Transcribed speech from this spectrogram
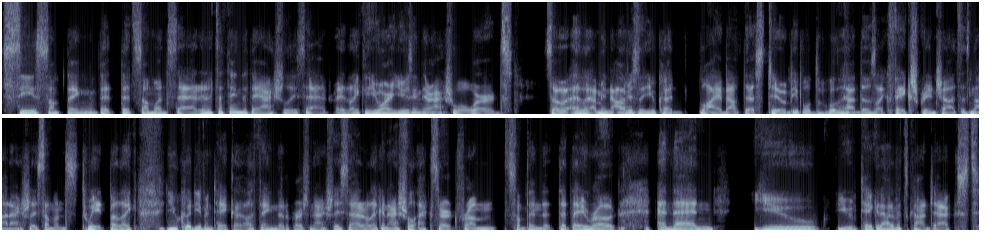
see something that that someone said, and it's a thing that they actually said, right? Like you are using their actual words. So I mean, obviously you could lie about this too, and people will have those like fake screenshots. It's not actually someone's tweet, but like you could even take a, a thing that a person actually said, or like an actual excerpt from something that, that they wrote, and then you you take it out of its context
